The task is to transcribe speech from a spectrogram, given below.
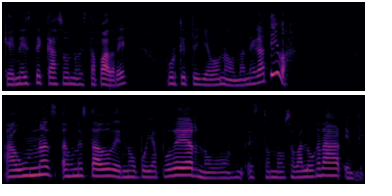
que en este caso no está padre porque te lleva a una onda negativa, a, a un estado de no voy a poder, no, esto no se va a lograr, en fin.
